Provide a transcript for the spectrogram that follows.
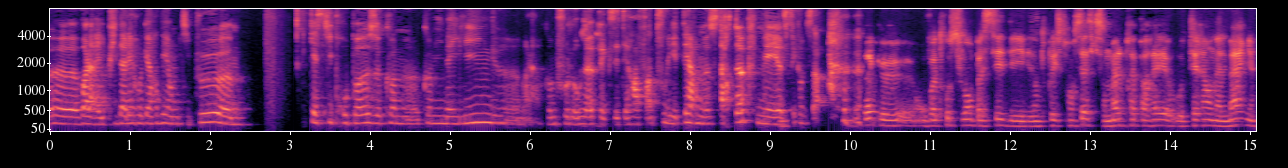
voilà, et puis d'aller regarder un petit peu euh, qu'est-ce qu'ils proposent comme, comme emailing, euh, voilà, comme follow-up, etc. Enfin, tous les termes start-up, mais c'est comme ça. c'est vrai qu'on voit trop souvent passer des, entreprises françaises qui sont mal préparées au terrain en Allemagne,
